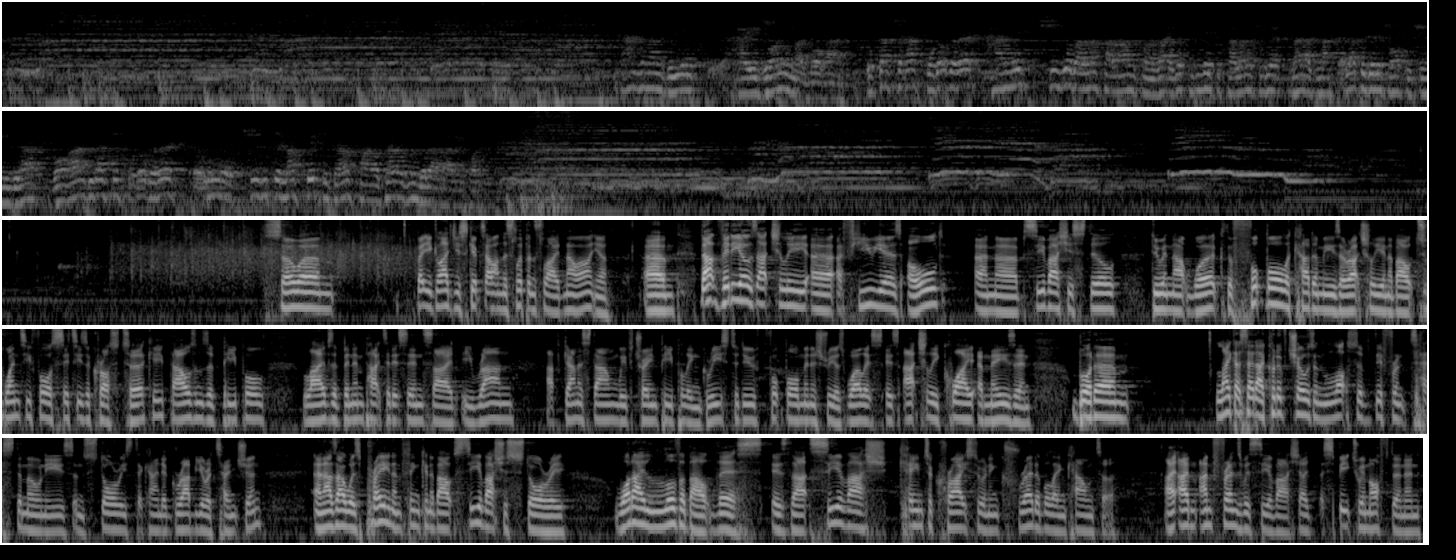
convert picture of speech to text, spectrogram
قلب من به یک هیجانی اومد واقعا. گفتم چقدر خدا داره همه چیز رو برای من فراهم می‌کنه و البته میگه تو کلامش میگه من از مسئلت دل شما پیشی می‌گیرم. واقعا دیدم که خدا داره اون چیزی که من فکر می‌کردم فراتر از اون داره So, um, bet you're glad you skipped out on the slip and slide now, aren't you? Um, that video is actually uh, a few years old, and uh, Siavash is still doing that work. The football academies are actually in about 24 cities across Turkey. Thousands of people, lives have been impacted. It's inside Iran, Afghanistan. We've trained people in Greece to do football ministry as well. It's, it's actually quite amazing. But um, like I said, I could have chosen lots of different testimonies and stories to kind of grab your attention. And as I was praying and thinking about Siavash's story, what I love about this is that Siavash came to Christ through an incredible encounter. I, am I'm friends with Siavash. I speak to him often, and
